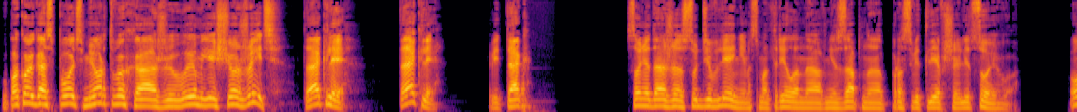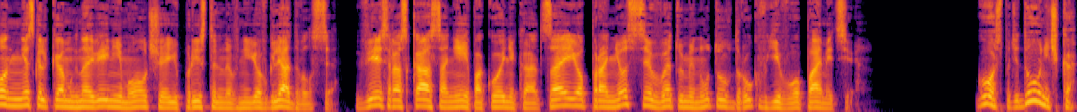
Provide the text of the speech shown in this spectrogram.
«Упокой Господь мертвых, а живым еще жить, так ли? Так ли? Ведь так?» Соня даже с удивлением смотрела на внезапно просветлевшее лицо его. Он несколько мгновений молча и пристально в нее вглядывался. Весь рассказ о ней покойника отца ее пронесся в эту минуту вдруг в его памяти. «Господи, Дунечка!»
